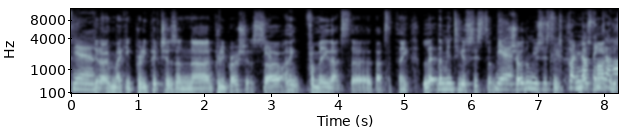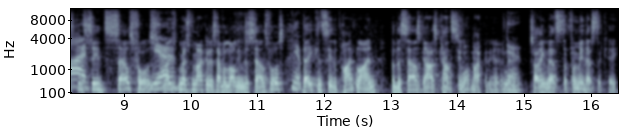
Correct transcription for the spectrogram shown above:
Yeah. you know, making pretty pictures and uh, pretty brochures. So I think for me, that's the that's the thing. Let them into your systems. Yeah. Show them your systems. Got most nothing to marketers can see Salesforce. Yeah. Most, most marketers have a login to Salesforce. Yep. They can see the pipeline, but the sales guys can't see what marketing are Yeah. doing. So I think that's the, for me, that's the key.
